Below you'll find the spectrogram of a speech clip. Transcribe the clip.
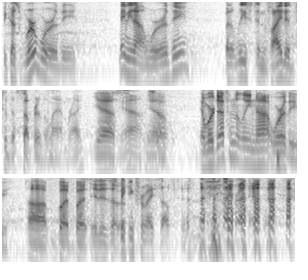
because we're worthy, maybe not worthy, but at least invited to the supper of the Lamb, right? Yes. Yeah, Yeah. so- And we're definitely not worthy, uh, but but it is. a- Speaking for myself too.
